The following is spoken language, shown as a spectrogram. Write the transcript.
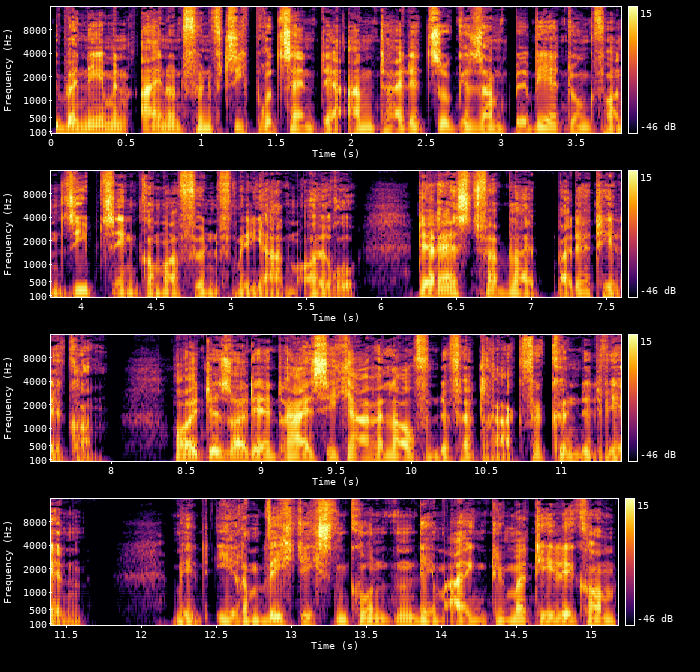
übernehmen 51 Prozent der Anteile zur Gesamtbewertung von 17,5 Milliarden Euro. Der Rest verbleibt bei der Telekom. Heute soll der 30 Jahre laufende Vertrag verkündet werden. Mit ihrem wichtigsten Kunden, dem Eigentümer Telekom,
